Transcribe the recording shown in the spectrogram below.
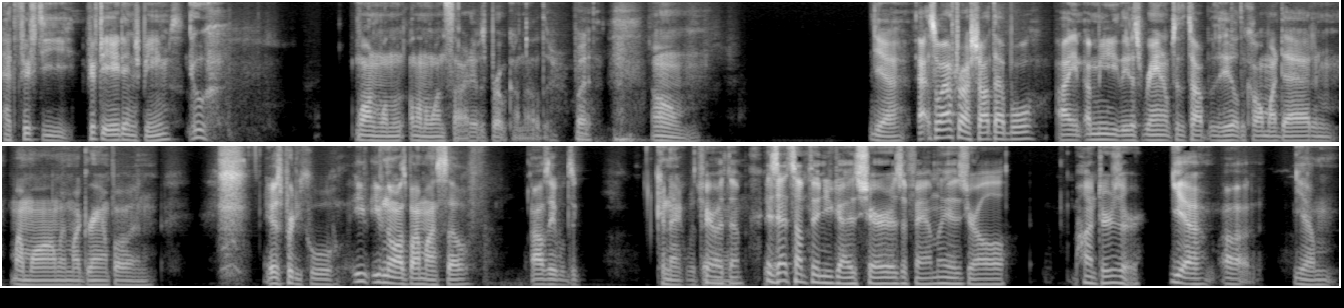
had 50, 58 inch beams. Ooh. One one on the one side, it was broke on the other. But um, yeah. So after I shot that bull, I immediately just ran up to the top of the hill to call my dad and my mom and my grandpa, and it was pretty cool. Even though I was by myself, I was able to connect with Share them. with them. Is that something you guys share as a family? As you're all hunters, or Yeah. Uh, yeah. I'm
